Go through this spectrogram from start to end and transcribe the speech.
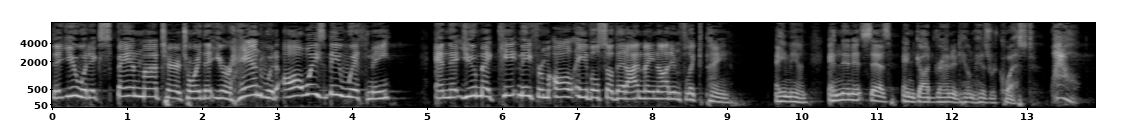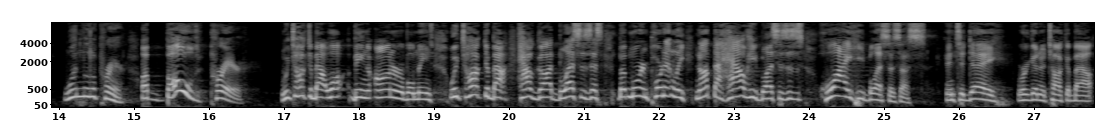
that you would expand my territory, that your hand would always be with me and that you may keep me from all evil so that I may not inflict pain. Amen. And then it says, and God granted him his request. Wow. One little prayer, a bold prayer. We talked about what being honorable means. We talked about how God blesses us, but more importantly, not the how he blesses us, why he blesses us. And today we're going to talk about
